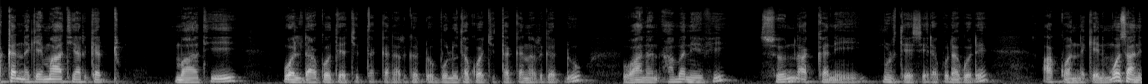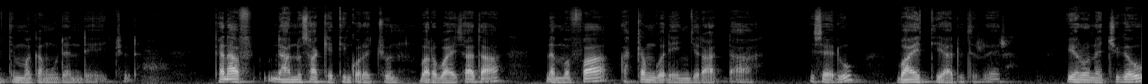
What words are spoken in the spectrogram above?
akka naqee maatii argadhu. Maatii waldaa kootii achitti akkan argadhu obboloota koo achitti akkan argadhu waanan amaneefi sun akkanii murteesseedha kuna godhe akkuma naqeen immoo isaanitti makamuu danda'e jechuudha. Kanaaf naannoo ittiin qorachuun barbaachisaa ta'a. Lammaffaa akkam godheen jiraadhaa isa jedhu baay'eetti yaadutu irreera. Yeroon achi ga'u.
